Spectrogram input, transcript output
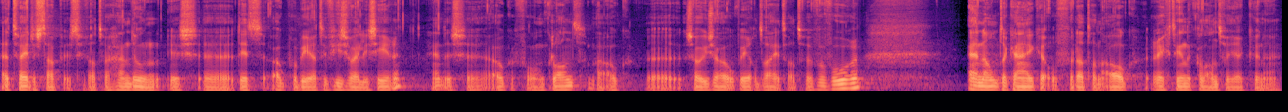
De tweede stap is wat we gaan doen, is dit ook proberen te visualiseren. dus ook voor een klant, maar ook sowieso wereldwijd wat we vervoeren. En om te kijken of we dat dan ook richting de klant weer kunnen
